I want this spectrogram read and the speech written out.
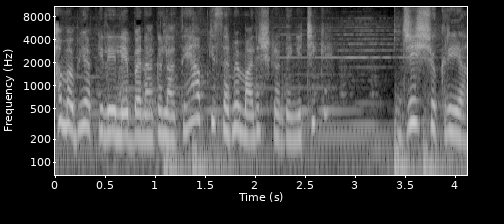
हम अभी आपके लिए लेप बनाकर लाते हैं आपके सर में मालिश कर देंगे ठीक है? जी शुक्रिया।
